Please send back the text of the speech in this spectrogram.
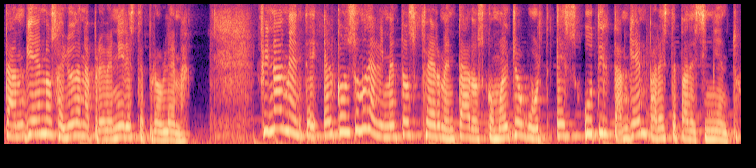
también nos ayudan a prevenir este problema. Finalmente, el consumo de alimentos fermentados como el yogurt es útil también para este padecimiento.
